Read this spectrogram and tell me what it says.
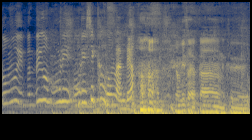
너무 예쁜데? 이거 우리 우리 식탁 놓으면 안 돼요? 여기서 약간 그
